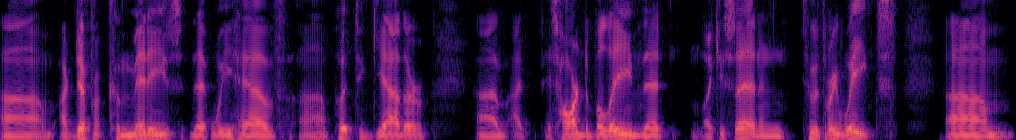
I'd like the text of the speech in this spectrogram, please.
um, our different committees that we have uh, put together. Um, I, it's hard to believe that, like you said, in two or three weeks, um,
